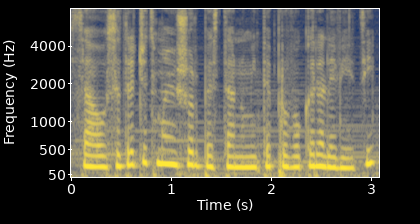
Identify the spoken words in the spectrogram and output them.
sau să treceți mai ușor peste anumite provocări ale vieții,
